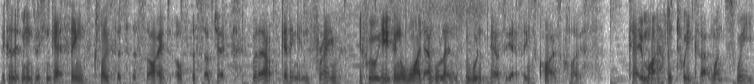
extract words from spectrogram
because it means we can get things closer to the side of the subject without getting in frame. If we were using a wide angle lens, we wouldn't be able to get things quite as close. Okay, we might have to tweak that once we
